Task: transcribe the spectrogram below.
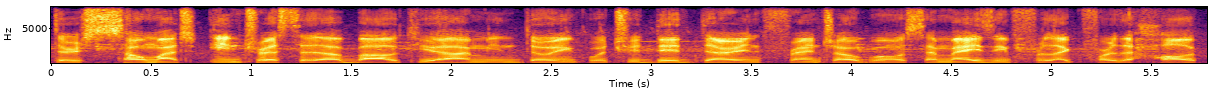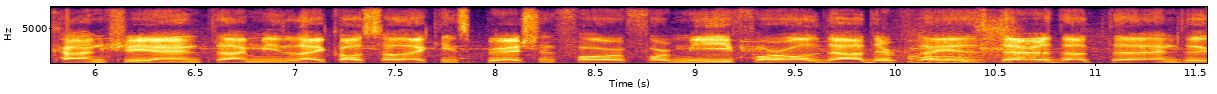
there's so much interest about you. I mean, doing what you did there in French Open was amazing for like for the whole country, and I mean, like also like inspiration for for me, for all the other players there, that uh, and uh,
